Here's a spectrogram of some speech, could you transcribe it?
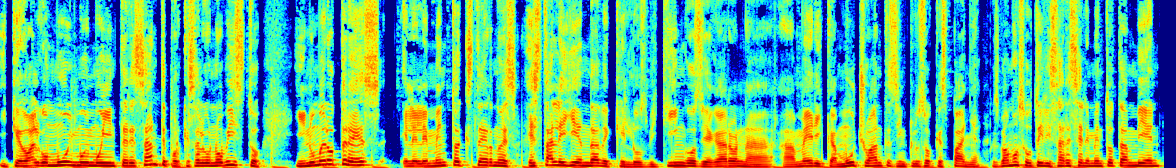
y quedó algo muy, muy, muy interesante porque es algo no visto. Y número tres, el elemento externo es esta leyenda de que los vikingos llegaron a, a América mucho antes incluso que España. Pues vamos a utilizar ese elemento también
